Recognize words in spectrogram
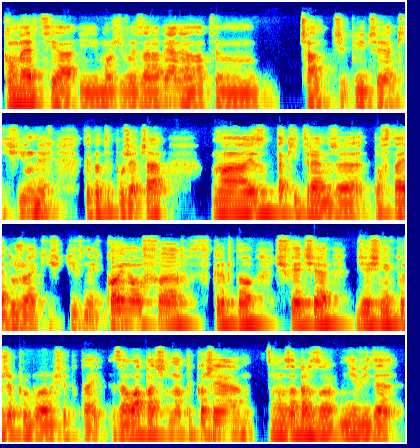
komercja i możliwość zarabiania na tym chat GP czy jakichś innych tego typu rzeczach, no, jest taki trend, że powstaje dużo jakichś dziwnych coinów e, w kryptoświecie. Gdzieś niektórzy próbują się tutaj załapać, no tylko, że ja no, za bardzo nie widzę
